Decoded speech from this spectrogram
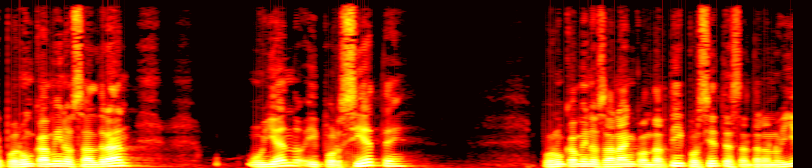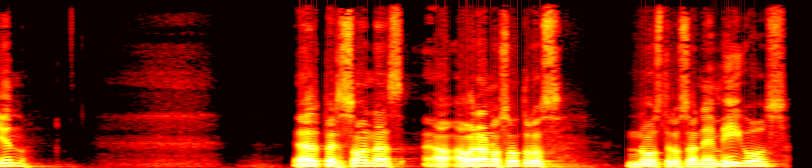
que por un camino saldrán huyendo y por siete, por un camino saldrán contra ti y por siete saldrán huyendo. Esas personas, ahora nosotros, nuestros enemigos,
